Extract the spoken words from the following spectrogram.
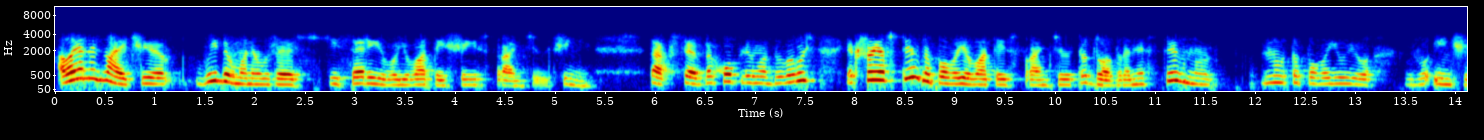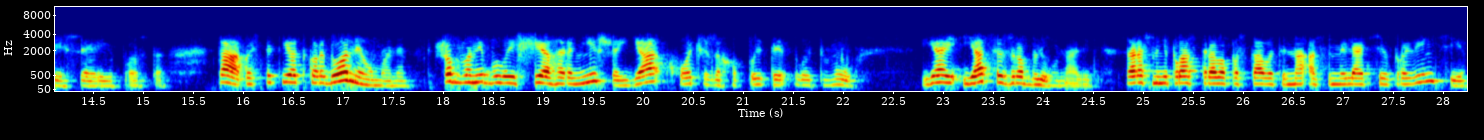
Але я не знаю, чи вийде в мене вже з цій серії воювати ще і з Францією, чи ні. Так, все, захоплюємо Білорусь. Якщо я встигну повоювати із Францією, то добре. Не встигну, ну то повоюю в іншій серії просто. Так, ось такі от кордони у мене. Щоб вони були ще гарніше, я хочу захопити Литву. Я, я це зроблю навіть. Зараз мені просто треба поставити на асиміляцію провінції.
